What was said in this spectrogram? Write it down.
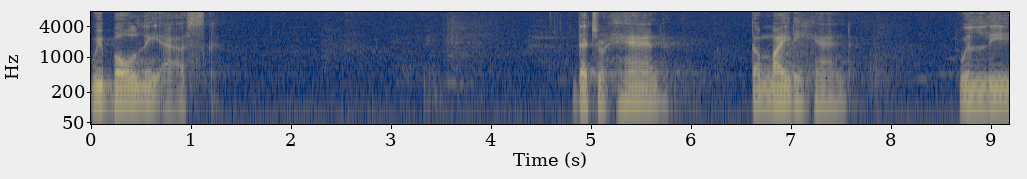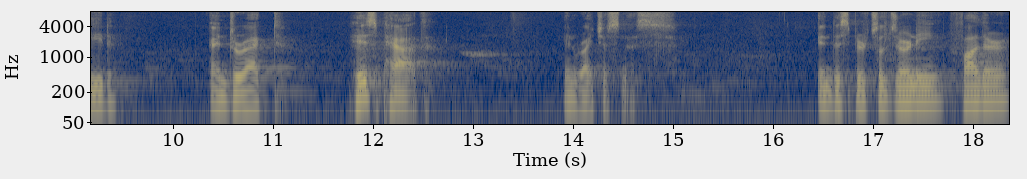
We boldly ask that your hand, the mighty hand, will lead and direct his path in righteousness. In this spiritual journey, Father,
